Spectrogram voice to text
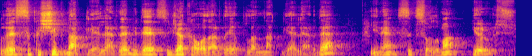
ve sıkışık nakliyelerde bir de sıcak havalarda yapılan nakliyelerde yine sık soluma görürüz.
